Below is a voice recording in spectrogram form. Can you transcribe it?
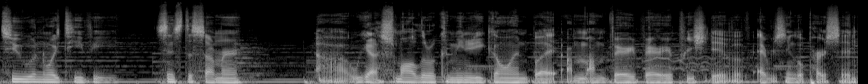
to Annoyed TV since the summer. Uh, we got a small little community going, but I'm, I'm very, very appreciative of every single person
